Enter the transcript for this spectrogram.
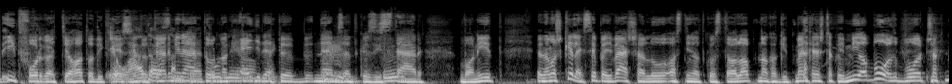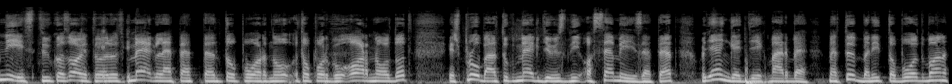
itt forgatja a hatodik Jó, részét hát a Terminátornak, egyre meg- több nemzetközi sztár van itt. Na most kérlek szépen, egy vásárló azt nyilatkozta a lapnak, akit megkerestek, hogy mi a boltból csak néztük az ajtó előtt meglepetten topornó, toporgó Arnoldot, és próbáltuk meggyőzni a személyzetet, hogy engedjék már be, mert többen itt a boltban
